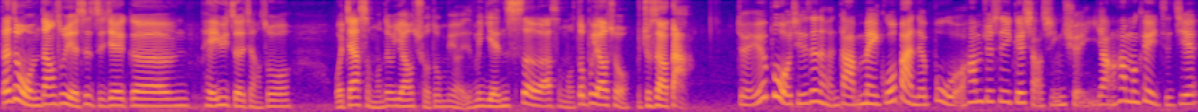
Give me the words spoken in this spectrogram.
但是我们当初也是直接跟培育者讲说，我家什么都要求都没有，什么颜色啊什么都不要求，我就是要大。对，因为布偶其实真的很大。美国版的布偶，他们就是一个小型犬一样，他们可以直接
